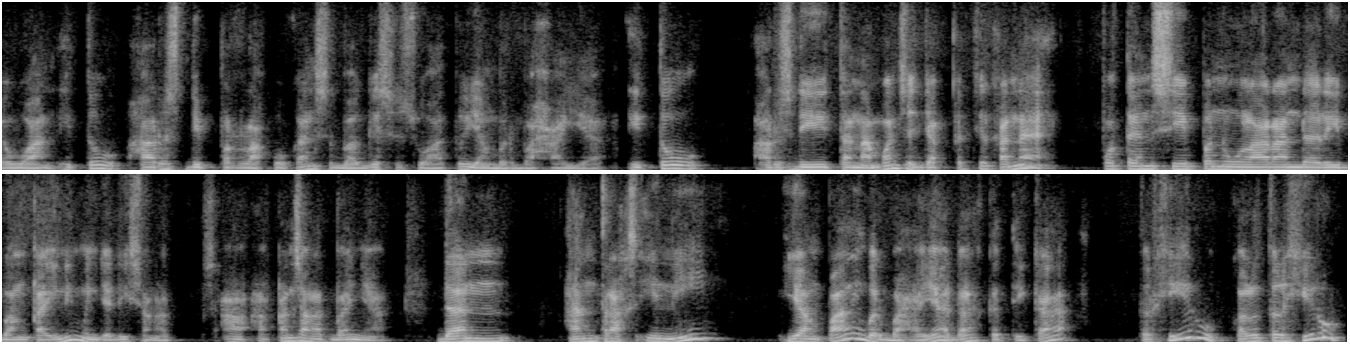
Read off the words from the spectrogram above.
hewan itu harus diperlakukan sebagai sesuatu yang berbahaya. Itu harus ditanamkan sejak kecil karena potensi penularan dari bangkai ini menjadi sangat akan sangat banyak. Dan antraks ini yang paling berbahaya adalah ketika terhirup. Kalau terhirup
